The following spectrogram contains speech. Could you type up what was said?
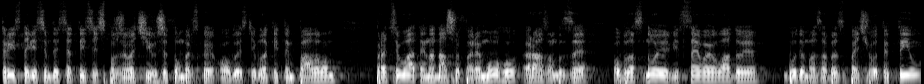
380 тисяч споживачів Житомирської області блакитним паливом, працювати на нашу перемогу разом з обласною місцевою владою. Будемо забезпечувати тил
